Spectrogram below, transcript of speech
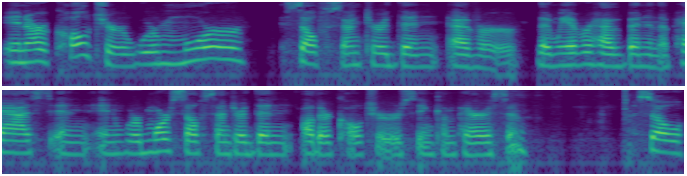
in our culture, we're more self-centered than ever, than we ever have been in the past, and, and we're more self-centered than other cultures in comparison. So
